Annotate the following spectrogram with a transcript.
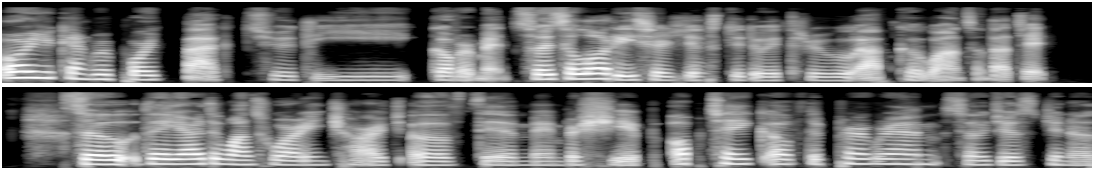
or you can report back to the government. So it's a lot easier just to do it through APCO once and that's it. So they are the ones who are in charge of the membership uptake of the program. So just, you know,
